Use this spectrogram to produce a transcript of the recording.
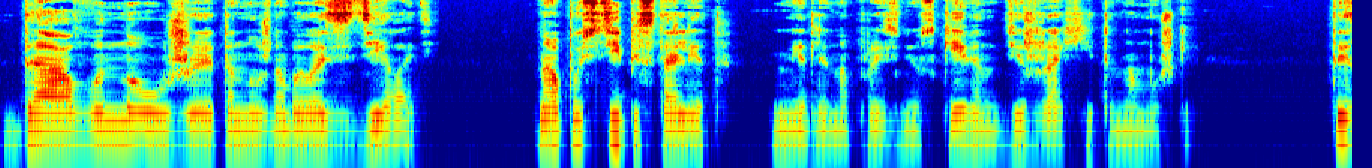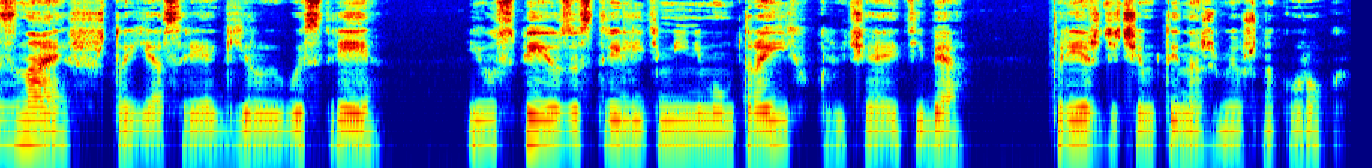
Давно уже это нужно было сделать. «Опусти пистолет», — медленно произнес Кевин, держа Хита на мушке. «Ты знаешь, что я среагирую быстрее». и успею застрелить минимум троих, включая тебя, прежде чем ты нажмешь на курок.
